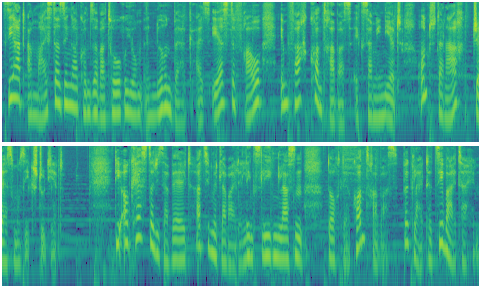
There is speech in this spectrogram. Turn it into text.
Sie hat am Meistersinger-Konservatorium in Nürnberg als erste Frau im Fach Kontrabass examiniert und danach Jazzmusik studiert. Die Orchester dieser Welt hat sie mittlerweile links liegen lassen, doch der Kontrabass begleitet sie weiterhin.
